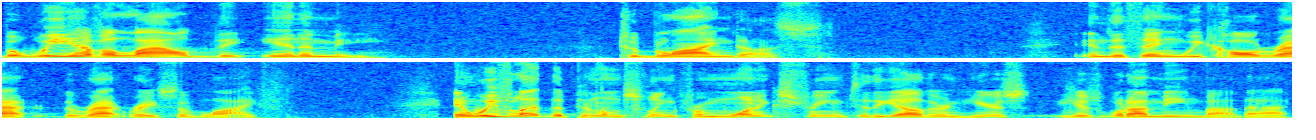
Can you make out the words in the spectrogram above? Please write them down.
But we have allowed the enemy to blind us in the thing we call rat, the rat race of life. And we've let the pendulum swing from one extreme to the other. And here's, here's what I mean by that.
